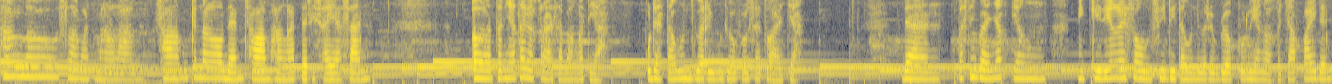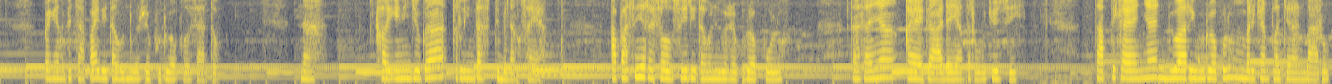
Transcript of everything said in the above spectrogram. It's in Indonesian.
Halo, selamat malam. Salam kenal dan salam hangat dari saya San. Uh, ternyata gak kerasa banget ya. Udah tahun 2021 aja. Dan pasti banyak yang mikirin resolusi di tahun 2020 yang gak kecapai dan pengen kecapai di tahun 2021. Nah, kali ini juga terlintas di benak saya apa sih resolusi di tahun 2020? Rasanya kayak gak ada yang terwujud sih. Tapi kayaknya 2020 memberikan pelajaran baru.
